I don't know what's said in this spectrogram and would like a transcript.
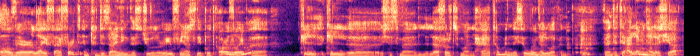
all their life effort into designing this jewelry وفي ناس they put all their uh, كل كل uh, شو اسمه الافورت مال حياتهم انه يسوون هالويبن فانت تتعلم من هالاشياء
